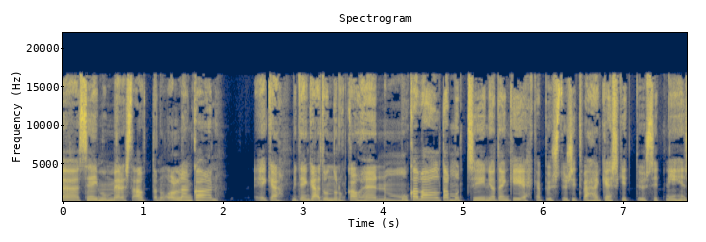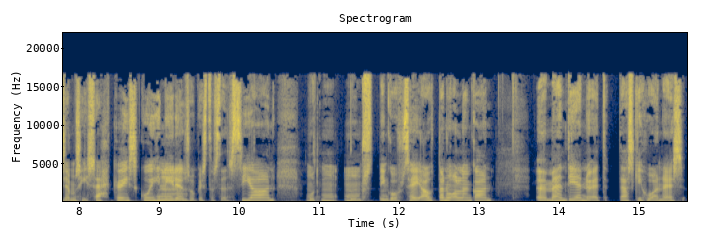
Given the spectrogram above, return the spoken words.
Öö, se ei mun mielestä auttanut ollenkaan, eikä mitenkään tuntunut kauhean mukavalta, mutta siinä jotenkin ehkä pystyi sitten vähän keskittyä sit niihin semmoisiin sähköiskuihin mm. niiden supistusten sijaan, mutta mun niinku, se ei auttanut ollenkaan. Mä en tiennyt, että tässäkin huoneessa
